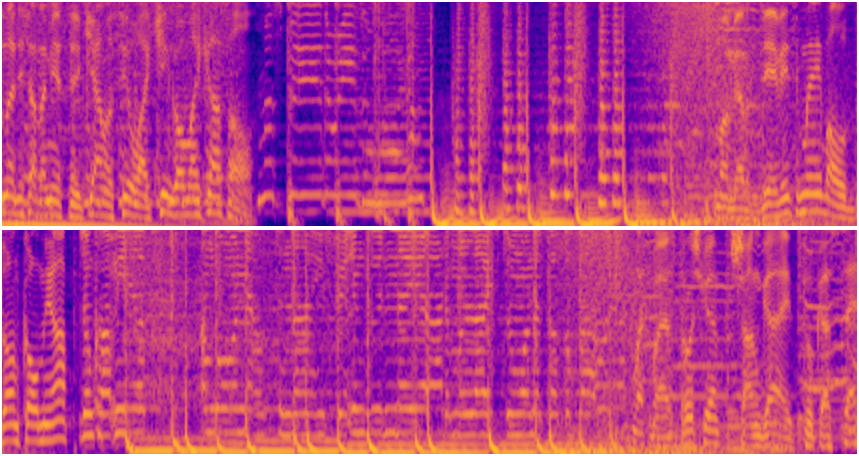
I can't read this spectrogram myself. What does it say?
На десятом месте Киану Силва King of My Castle. Номер девять Мейбл Don't Call Me Up. Don't call me up. I'm going out Восьмая строчка. Шангай. Тукасе.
